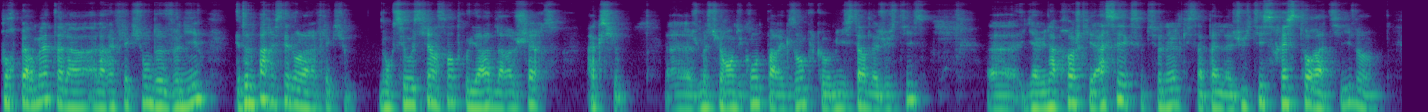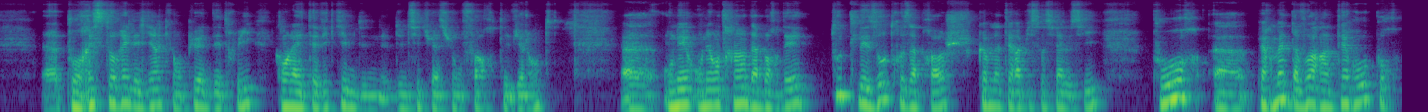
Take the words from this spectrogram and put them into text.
pour permettre à la, réflexion de venir et de ne pas rester dans la réflexion. Donc c'est aussi un centre où il y aura de la recherche-action. Euh, je me suis rendu compte, par exemple, qu'au ministère de la Justice, euh, il y a une approche qui est assez exceptionnelle qui s'appelle la justice restaurative pour restaurer les liens qui ont pu être détruits quand on a été victime d'une situation forte et violente. on, est, on est en train d'aborder toutes les autres approches, comme la thérapie sociale aussi, pour euh, permettre d'avoir un terreau pour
